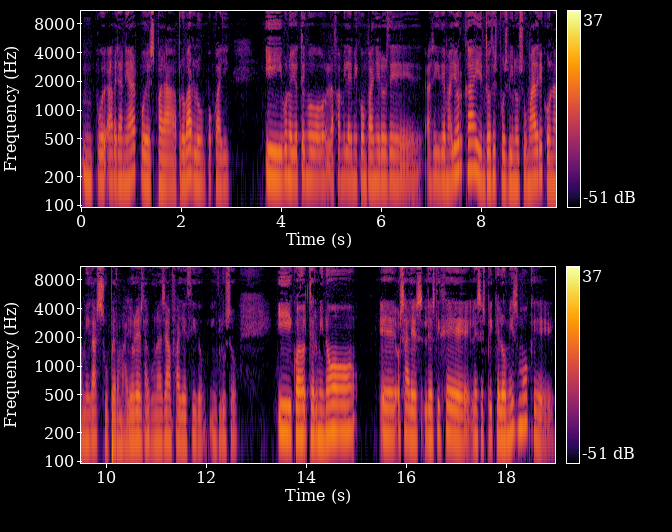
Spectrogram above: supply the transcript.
mm, pues, a veranear, pues, para probarlo un poco allí. Y bueno, yo tengo la familia de mi compañero es de, así de Mallorca y entonces pues vino su madre con amigas súper mayores, algunas ya han fallecido incluso. Y cuando terminó, eh, o sea, les, les dije, les expliqué lo mismo, que,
